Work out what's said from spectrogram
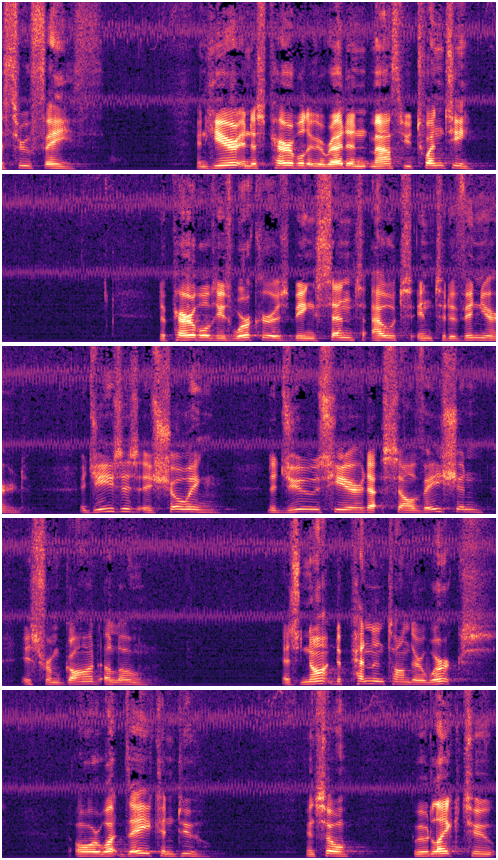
through faith. And here in this parable that we read in Matthew 20, the parable of these workers being sent out into the vineyard, Jesus is showing the Jews here that salvation is from God alone. It's not dependent on their works or what they can do. And so we would like to,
